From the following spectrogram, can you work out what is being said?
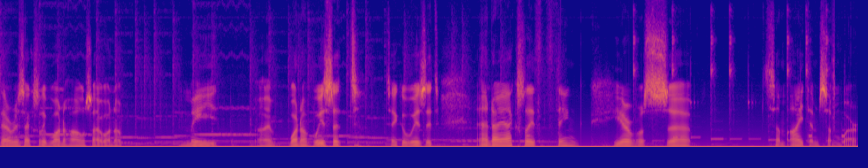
there is actually one house I wanna meet. I wanna visit, take a visit, and I actually think here was uh, some item somewhere.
